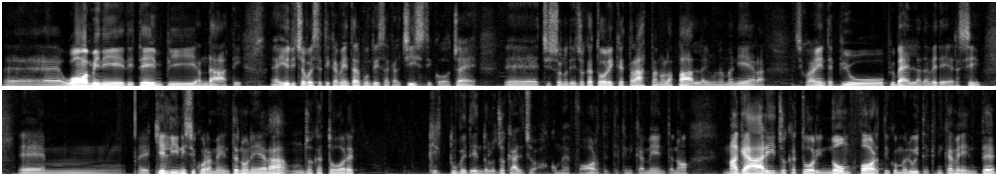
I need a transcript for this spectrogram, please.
eh, uomini di tempi andati. Eh, io dicevo esteticamente dal punto di vista calcistico, cioè eh, ci sono dei giocatori che trattano la palla in una maniera sicuramente più, più bella da vedersi. Ehm, eh, Chiellini sicuramente non era un giocatore che tu vedendolo giocare dici oh com'è forte tecnicamente, no? Magari giocatori non forti come lui tecnicamente,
